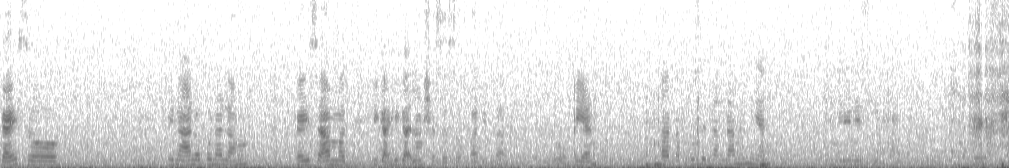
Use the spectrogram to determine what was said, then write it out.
guys. So, pinaano ko na lang kaysa ah, maghiga-higa lang siya sa sofa, di ba? So, ayan. Tatapusin lang namin yan. Ang linis lahat. Okay.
